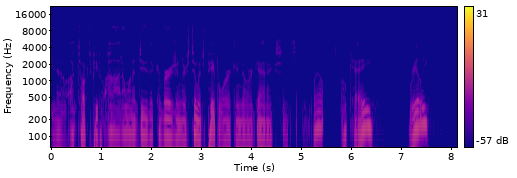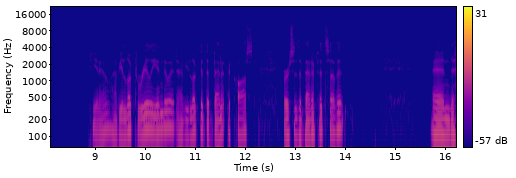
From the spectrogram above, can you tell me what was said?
you know I've talked to people oh I don't want to do the conversion. There's too much paperwork into organics. And it's like well okay. Really? You know? Have you looked really into it? Have you looked at the benefit the cost versus the benefits of it? And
